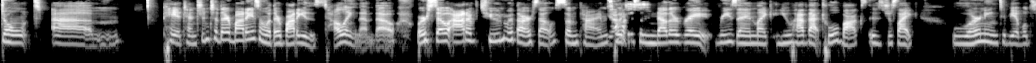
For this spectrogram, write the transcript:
don't um pay attention to their bodies and what their body is telling them though we're so out of tune with ourselves sometimes yes. which is another great reason like you have that toolbox is just like learning to be able to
